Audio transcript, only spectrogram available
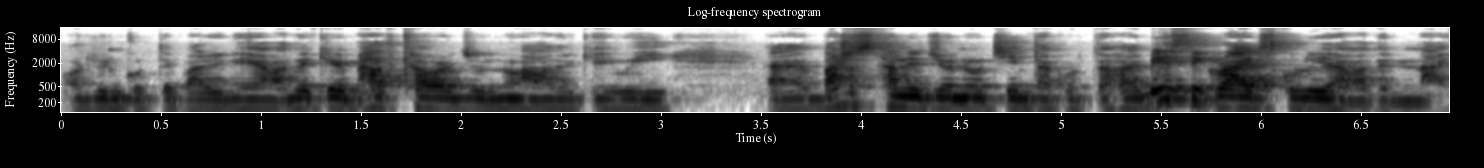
অর্জন করতে পারিনি। আমাদেরকে ভাত খাওয়ার জন্য আমাদেরকে ওই বাসস্থানের জন্য চিন্তা করতে হয়। বেসিক রাইটস গুলোই আমাদের নাই।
